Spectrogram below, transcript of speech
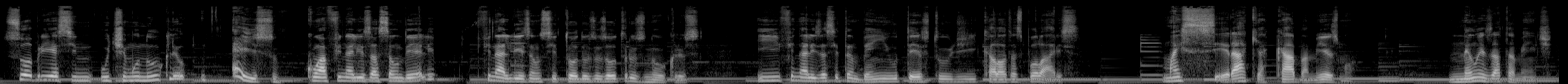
Sobre esse último núcleo, é isso. Com a finalização dele, finalizam-se todos os outros núcleos. E finaliza-se também o texto de Calotas Polares. Mas será que acaba mesmo? Não exatamente.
